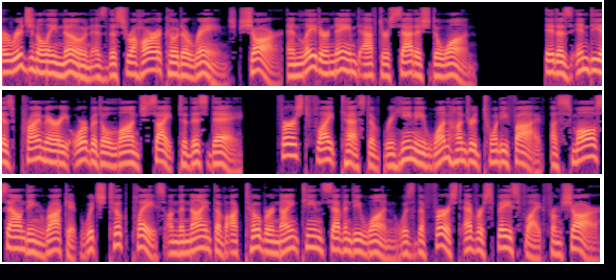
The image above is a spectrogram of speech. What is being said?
Originally known as the Sriharikota Range and later named after Satish Dhawan. It is India's primary orbital launch site to this day. First flight test of Rohini 125, a small-sounding rocket which took place on 9 October 1971 was the first ever spaceflight from SHAR.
